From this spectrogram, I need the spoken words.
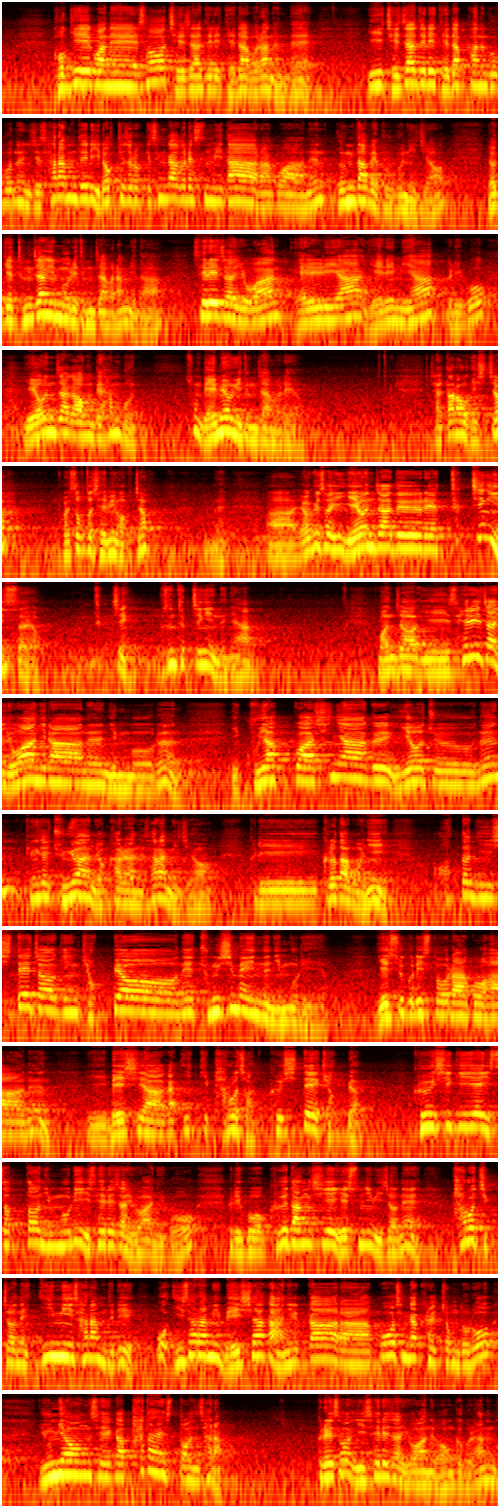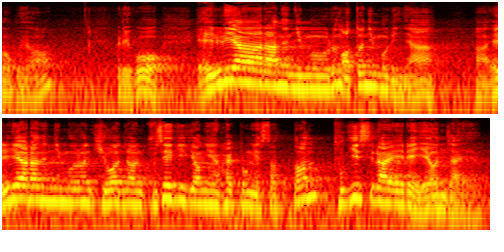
거기에 관해서 제자들이 대답을 하는데 이 제자들이 대답하는 부분은 이제 사람들이 이렇게 저렇게 생각을 했습니다라고 하는 응답의 부분이죠. 여기에 등장인물이 등장을 합니다. 세례자 요한, 엘리야, 예레미야 그리고 예언자 가운데 한 분, 총 4명이 등장을 해요. 잘 따라오고 계시죠? 벌써부터 재미가 없죠? 네. 아, 여기서 이 예언자들의 특징이 있어요. 특징. 무슨 특징이 있느냐? 먼저 이 세례자 요한이라는 인물은 이 구약과 신약을 이어주는 굉장히 중요한 역할을 하는 사람이죠. 그리 그러다 보니 어떤 이 시대적인 격변의 중심에 있는 인물이에요. 예수 그리스도라고 하는 이 메시아가 있기 바로 전 그 시대의 격변 그 시기에 있었던 인물이 이 세례자 요한이고 그리고 그 당시에 예수님 이전에 바로 직전에 이미 사람들이 어, 이 사람이 메시아가 아닐까라고 생각할 정도로 유명세가 파다했던 사람. 그래서 이 세례자 요한을 언급을 하는 거고요. 그리고 엘리야라는 인물은 어떤 인물이냐? 아, 엘리야라는 인물은 기원전 9세기경에 활동했었던 북이스라엘의 예언자예요.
